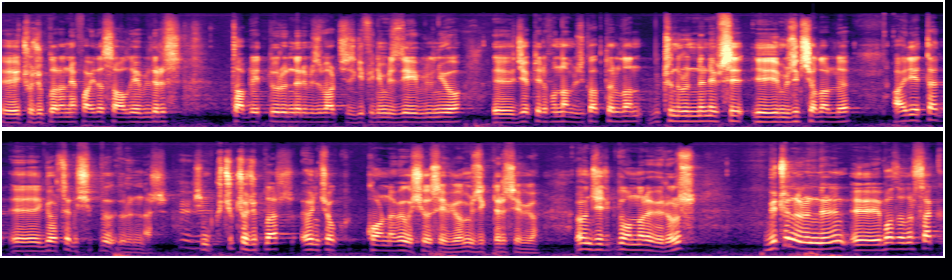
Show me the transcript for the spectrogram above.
Ee, çocuklara ne fayda sağlayabiliriz. Tabletli ürünlerimiz var, çizgi film izleyebiliniyor. Ee, cep telefonundan müzik aktarılan bütün ürünlerin hepsi e, müzik çalarlı. Ayrıyeten e, görsel ışıklı ürünler. Şimdi küçük çocuklar en çok korna ve ışığı seviyor, müzikleri seviyor. Öncelikle onlara veriyoruz. Bütün ürünlerin e, baz alırsak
